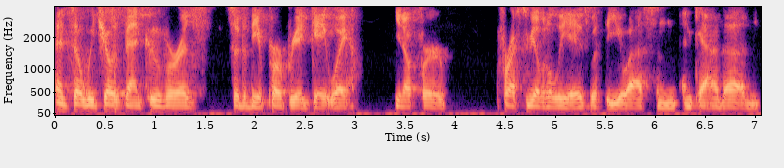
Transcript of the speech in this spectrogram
And so we chose Vancouver as sort of the appropriate gateway, you know, for for us to be able to liaise with the U.S. and, and Canada and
